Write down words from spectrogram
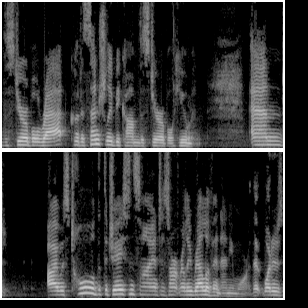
the steerable rat could essentially become the steerable human. And I was told that the Jason scientists aren't really relevant anymore. That what is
